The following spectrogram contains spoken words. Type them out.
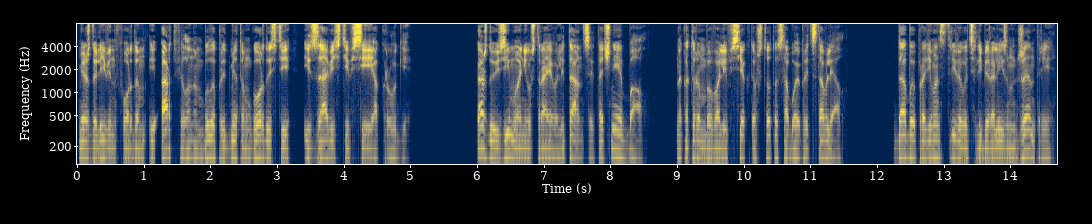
между Ливенфордом и Артфилоном было предметом гордости и зависти всей округи. Каждую зиму они устраивали танцы, точнее бал, на котором бывали все, кто что-то собой представлял. Дабы продемонстрировать либерализм джентри,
